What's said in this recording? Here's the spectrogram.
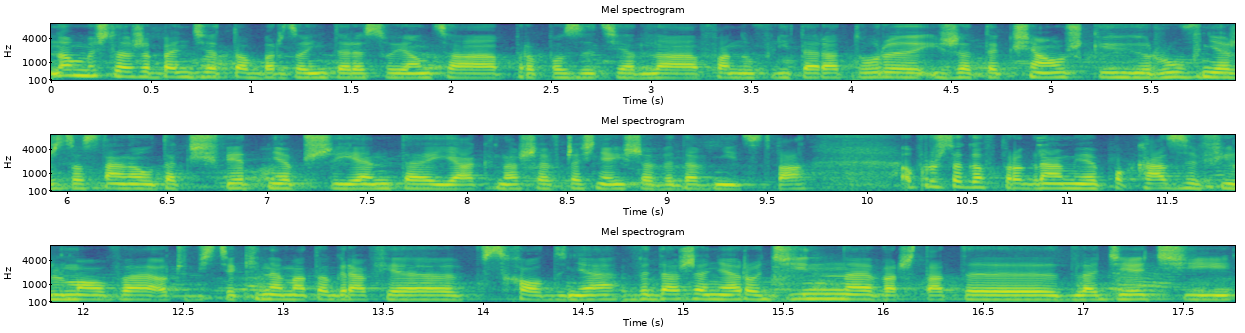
No myślę, że będzie to bardzo interesująca propozycja dla fanów literatury i że te książki również zostaną tak świetnie przyjęte jak nasze wcześniejsze wydawnictwa. Oprócz tego w programie pokazy filmowe, oczywiście kinematografie wschodnie, wydarzenia rodzinne, warsztaty dla dzieci,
